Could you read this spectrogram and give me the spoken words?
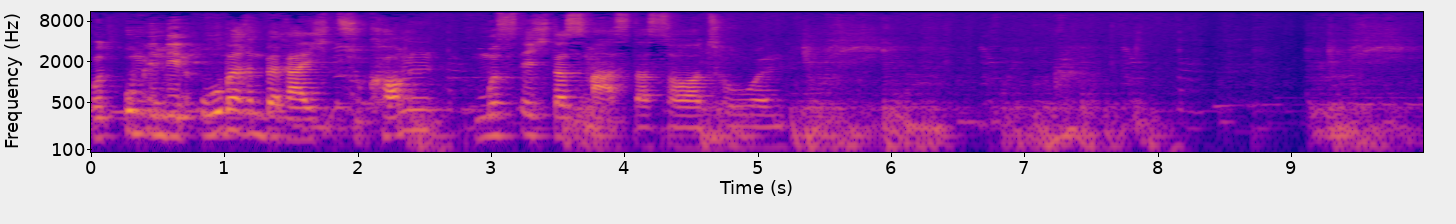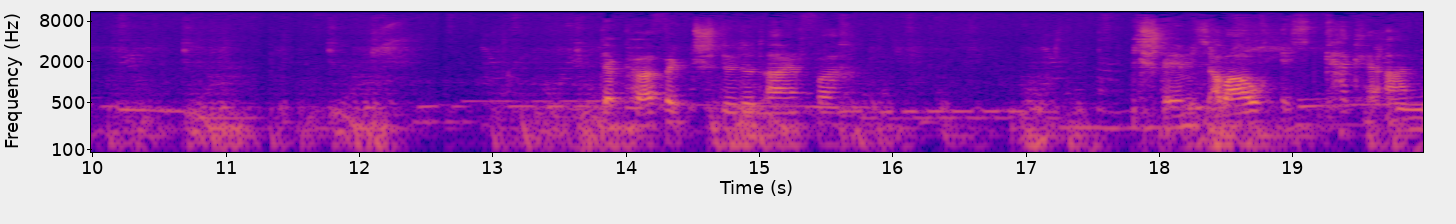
Und um in den oberen Bereich zu kommen, muss ich das Master Sword holen. Der Perfect stillet einfach. Ich stelle mich aber auch echt kacke an.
